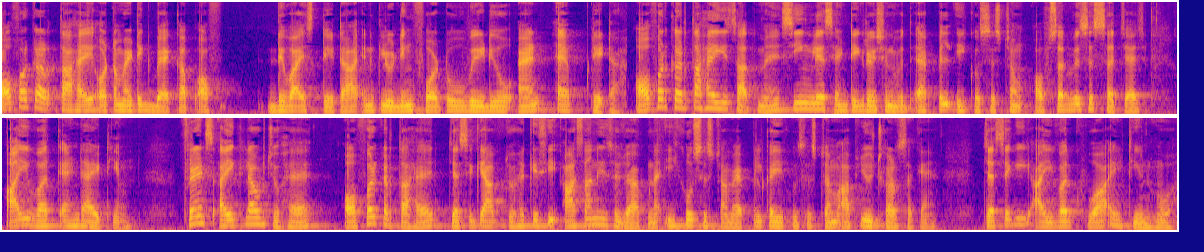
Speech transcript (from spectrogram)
ऑफ़र करता है automatic backup of device data including photo video and app data offer करता है ये साथ में seamless integration with Apple ecosystem of services such as iWork and iTune friends iCloud जो है ऑफ़र करता है जैसे कि आप जो है किसी आसानी से जो है अपना इको सिस्टम एप्पल का इको सिस्टम आप यूज़ कर सकें। जैसे कि आई वर्क हुआ आई ट्यून हुआ।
